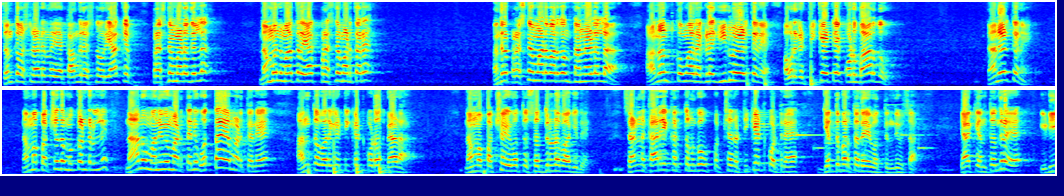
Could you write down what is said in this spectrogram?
ಸಂತೋಷ್ ಲಾಡನ್ನ ಯಾ- ಕಾಂಗ್ರೆಸ್ನವ್ರು ಯಾಕೆ ಪ್ರಶ್ನೆ ಮಾಡೋದಿಲ್ಲ? ನಮ್ಮನ್ನು ಮಾತ್ರ ಯಾಕೆ ಪ್ರಶ್ನೆ ಮಾಡ್ತಾರೆ? ಅಂದ್ರೆ ಪ್ರಶ್ನೆ ಮಾಡಬಾರ್ದು ಅಂತ ನಾನು ಹೇಳಲ್ಲ. ಅನಂತ್ ಕುಮಾರ್ ಹೆಗ್ಡೆ ಈಗಲೂ ಹೇಳ್ತೇನೆ, ಅವ್ರಿಗೆ ಟಿಕೆಟೇ ಕೊಡಬಾರ್ದು. ನಾನು ಹೇಳ್ತೇನೆ, ನಮ್ಮ ಪಕ್ಷದ ಮುಖಂಡರಲ್ಲಿ ನಾನು ಮನವಿ ಮಾಡ್ತೇನೆ, ಒತ್ತಾಯ ಮಾಡ್ತೇನೆ, ಅಂಥವರಿಗೆ ಟಿಕೆಟ್ ಕೊಡೋದು ಬೇಡ. ನಮ್ಮ ಪಕ್ಷ ಇವತ್ತು ಸದೃಢವಾಗಿದೆ. ಸಣ್ಣ ಕಾರ್ಯಕರ್ತನಿಗೂ ಪಕ್ಷದ ಟಿಕೆಟ್ ಕೊಟ್ಟರೆ ಗೆದ್ದು ಬರ್ತದೆ ಇವತ್ತಿನ ದಿವಸ. ಯಾಕೆ ಅಂತಂದ್ರೆ ಇಡೀ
